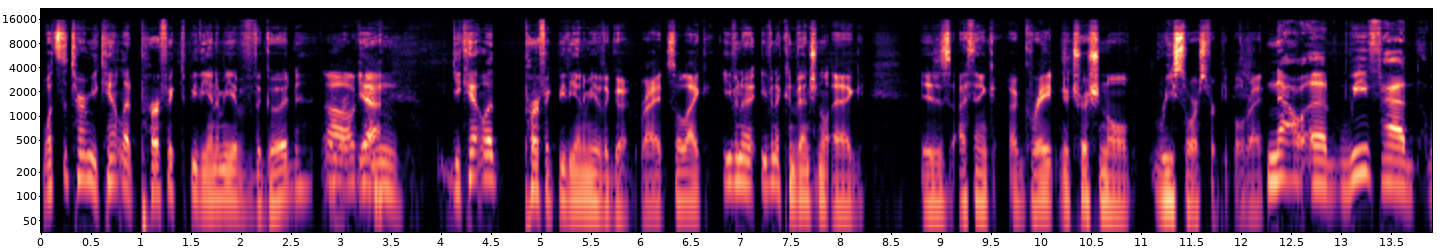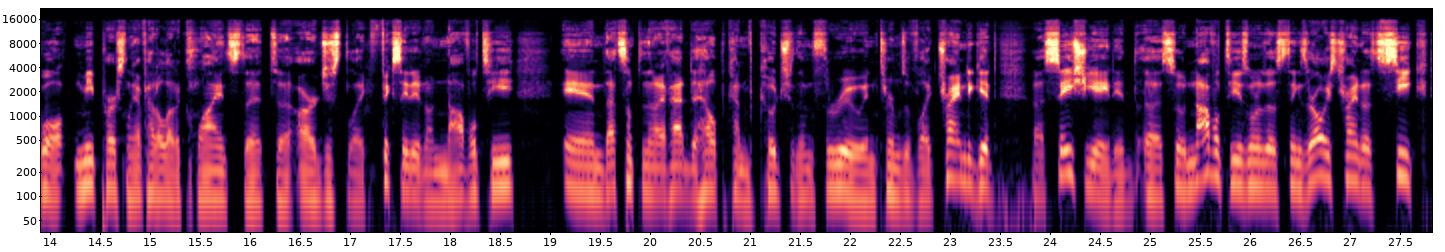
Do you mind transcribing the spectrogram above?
what's the term? You can't let perfect be the enemy of the good. Or, oh, okay. Yeah. Mm. you can't let perfect be the enemy of the good, right? So like even a even a conventional egg is I think a great nutritional resource for people, right? Now, uh, we've had, well, me personally, I've had a lot of clients that uh, are just like fixated on novelty. And that's something that I've had to help kind of coach them through in terms of like trying to get uh, satiated. Uh, so, novelty is one of those things they're always trying to seek,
